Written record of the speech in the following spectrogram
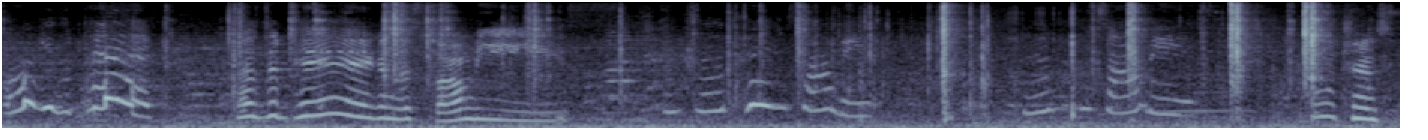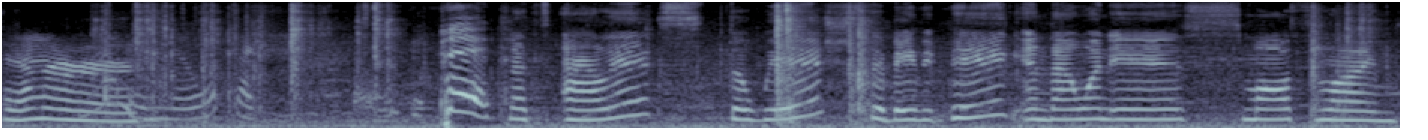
look, it's a pig. That's the pig and the zombies. It's a pig zombie. It's a zombie. Oh, Transformers. Pig. That's Alex, the Wish, The Baby Pig, and that one is Small Slime.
